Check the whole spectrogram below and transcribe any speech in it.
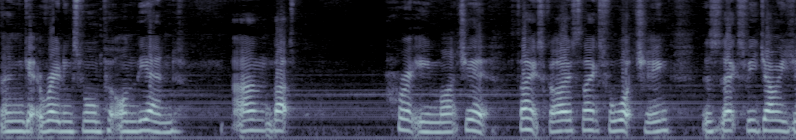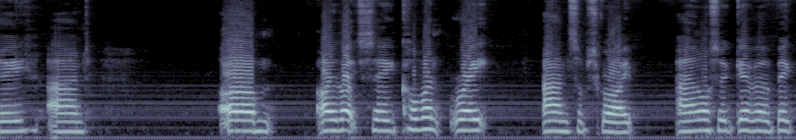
and get a railing spawn put on the end. And that's pretty much it. Thanks guys, thanks for watching. This is XV Jammy G and um I like to say comment, rate and subscribe and also give a big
